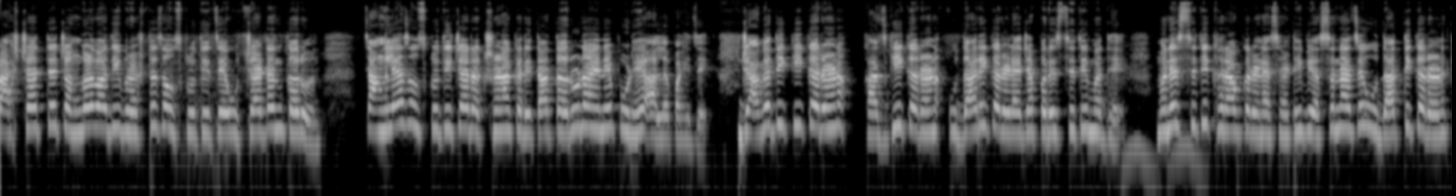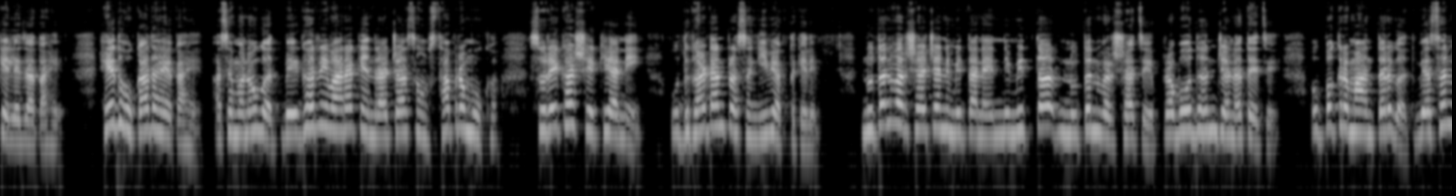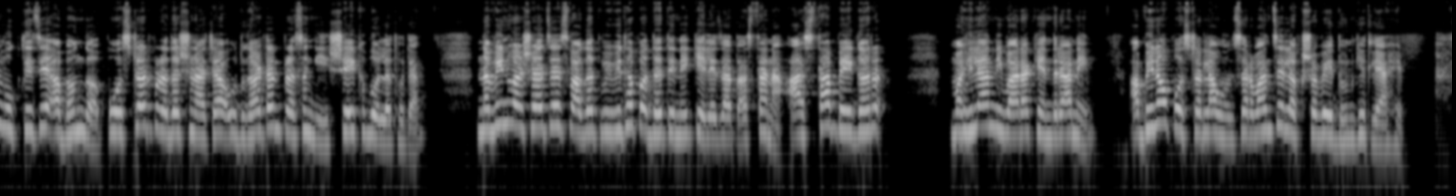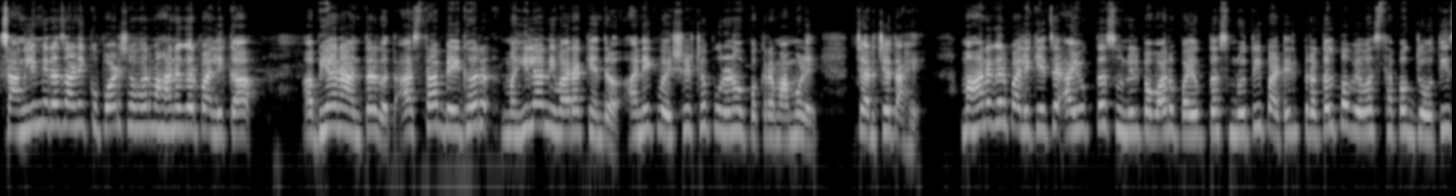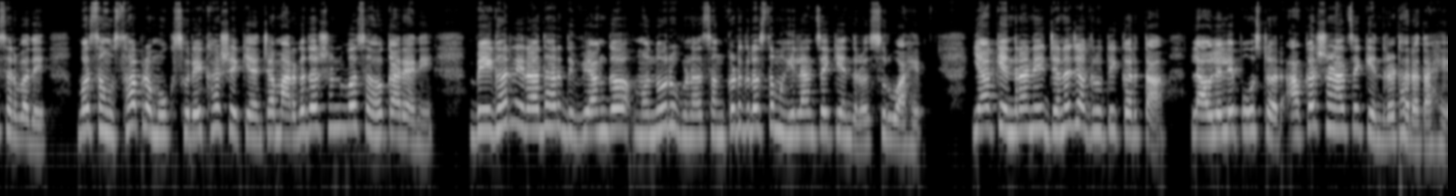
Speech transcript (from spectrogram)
पाश्चात्य चंगळवादी भ्रष्ट संस्कृतीचे उच्चाटन करून चांगल्या संस्कृतीच्या रक्षणाकरिता तरुणाईने पुढे आलं पाहिजे. जागतिकीकरण खाजगीकरण उदारीकरणाच्या परिस्थितीमध्ये मनस्थिती खराब करण्यासाठी व्यसनाचे उदात्तीकरण केले जात आहे. हे धोकादायक आहे असे मनोगत बेघर निवारा केंद्राच्या संस्थाप्रमुख सुरेखा शेख यांनी उद्घाटन प्रसंगी व्यक्त केले. नूतन वर्षाच्या निमित्ताने निमित्त नूतन वर्षाचे प्रबोधन जनतेचे उपक्रमांतर्गत व्यसनमुक्तीचे अभंग पोस्टर प्रदर्शनाच्या उद्घाटन प्रसंगी शेख बोलत होत्या. नवीन वर्षाचे स्वागत विविध पद्धतीने केले जात असताना आस्था बेघर महिला निवारा केंद्राने अभिनव पोस्टर लावून सर्वांचे लक्ष वेधून घेतले आहे. सांगली मिरज आणि कुपवाड शहर महानगरपालिका अभियानाअंतर्गत आस्था बेघर महिला निवारा केंद्र अनेक वैशिष्ट्यपूर्ण उपक्रमामुळे चर्चेत आहे. महानगरपालिकेचे आयुक्त सुनील पवार उपायुक्त स्मृती पाटील प्रकल्प व्यवस्थापक ज्योती सर्वदे व संस्था प्रमुख सुरेखा शेख यांच्या मार्गदर्शन व सहकार्याने बेघर निराधार दिव्यांग मनोरुग्ण संकटग्रस्त महिलांचे केंद्र सुरू आहे. या केंद्राने जनजागृती करता लावलेले पोस्टर आकर्षणाचे केंद्र ठरत आहे.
